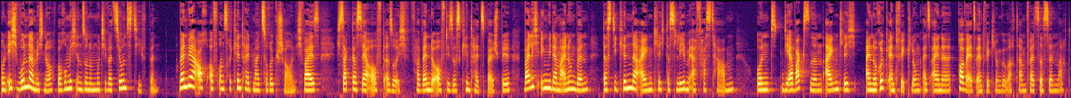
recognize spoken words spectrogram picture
Und ich wundere mich noch, warum ich in so einem Motivationstief bin. Wenn wir auch auf unsere Kindheit mal zurückschauen, ich weiß, ich sage das sehr oft, also ich verwende oft dieses Kindheitsbeispiel, weil ich irgendwie der Meinung bin, dass die Kinder eigentlich das Leben erfasst haben und die Erwachsenen eigentlich eine Rückentwicklung als eine Vorwärtsentwicklung gemacht haben, falls das Sinn macht.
